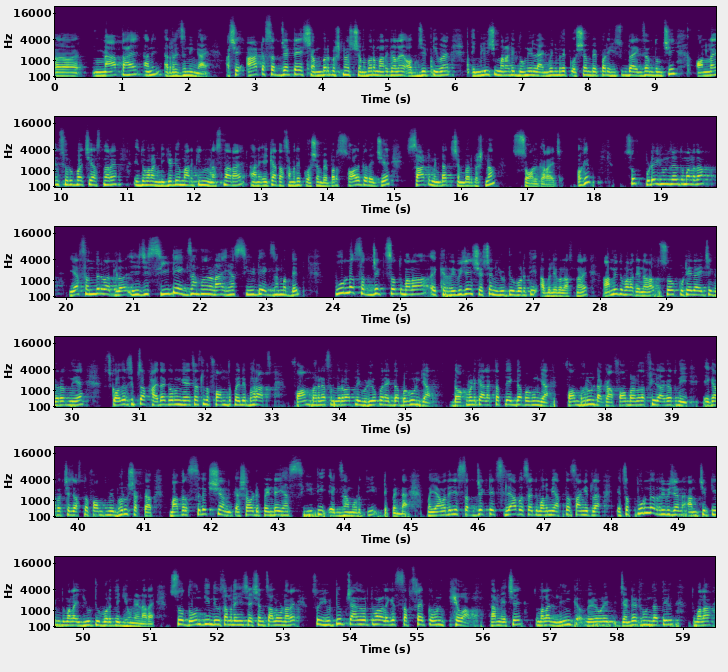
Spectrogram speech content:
मॅथ आहे आणि रिझनिंग आहे. असे आठ सब्जेक्ट आहे शंभर प्रश्न शंभर मार्काला आहे ऑब्जेक्टिव्ह आहे. इंग्लिश मराठी दोन्ही लँग्वेजमध्ये क्वेश्चन पेपर ही सुद्धा एक्झाम तुमची ऑनलाईन स्वरूपाची असणार आहे. ही तुम्हाला निगेटिव्ह मार्किंग नसणार आहे आणि एका तासामध्ये क्वेश्चन पेपर सॉल्व्ह करायची आहे. साठ मिनिटात शंभर प्रश्न सॉल्व्ह करायचे ओके सो पुढे घेऊन जाईल तुम्हाला आता. या संदर्भातलं ही जी सीईटी एक्झाम होणार ना ह्या सीईटी एक्झाममध्ये पूर्ण सब्जेक्टचं तुम्हाला एक रिव्हिजन सेशन यूट्यूबवरती अवेलेबल असणार आहे. आम्ही तुम्हाला देणार आहोत. सो कुठे जायची गरज नाही आहे स्कॉलरशिपचा फायदा करून घ्यायचा असेल तर फॉर्म तर पहिले भराच. फॉर्म भरण्यासंदर्भातले व्हिडिओ पण एकदा बघून घ्या. डॉक्युमेंट काय लागतात ते एकदा बघून घ्या. फॉर्म भरून टाका. फॉर्म भरण्याला फी लागत नाही. एकापेक्षा जास्त फॉर्म तुम्ही भरू शकतात. मात्र सिलेक्शन कशावर डिपेंड आहे? ह्या सीईटी एक्झामवरती डिपेंड आहे. मग यामध्ये जे सब्जेक्ट आहे सिलेबस आहे तुम्हाला मी आत्ता सांगितलं. याचं पूर्ण रिव्हिजन आमची टीम तुम्हाला यूट्यूबवरती घेऊन येणार आहे. सो दोन तीन दिवसामध्ये हे सेशन चालू होणार आहे. सो यूट्यूब चॅनलवर तुम्हाला लगेच सबस्क्राईब करून ठेवा. कारण याचे तुम्हाला लिंक वेळोवेळी जनरेट होऊन जातील. तुम्हाला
